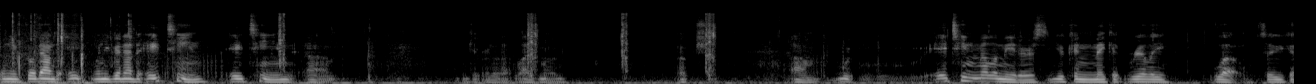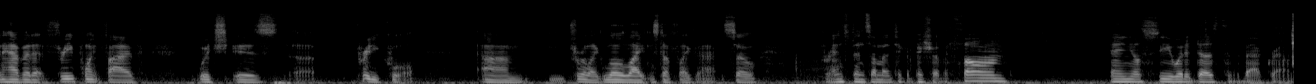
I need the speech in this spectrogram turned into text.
when you go down to eight when you go down to 18, 18, um, get rid of that live mode. Oh shit. Um, 18 millimeters, you can make it really low. So you can have it at 3.5, which is uh, pretty cool um, for like low light and stuff like that. So for instance, I'm gonna take a picture of the phone and you'll see what it does to the background.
